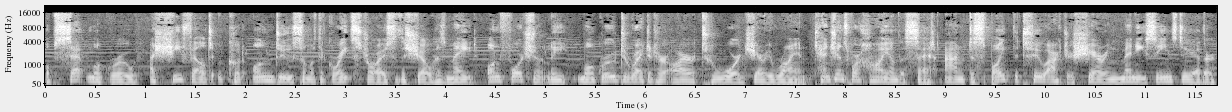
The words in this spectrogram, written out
upset Mulgrew as she felt it could undo some of the great strides that the show has made. Unfortunately, Mulgrew directed her ire toward Jeri Ryan. Tensions were high on the set, and despite the two actors sharing many scenes together,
